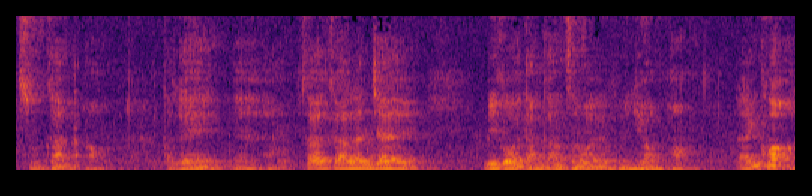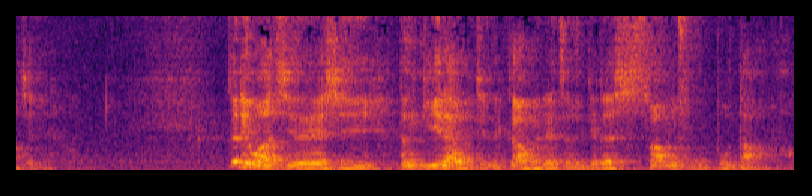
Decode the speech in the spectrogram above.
事件吼。大家诶，再甲咱遮美国的同工做伙分享吼。咱看后一个，这另外一个是长期来有一个教会咧做叫做双福布道吼，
